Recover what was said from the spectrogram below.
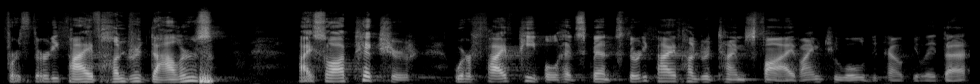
for $3,500? I saw a picture where five people had spent 3,500 times five. I'm too old to calculate that.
